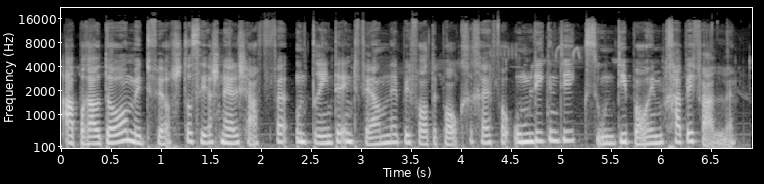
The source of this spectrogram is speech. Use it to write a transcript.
Aber auch da müssen die Förster sehr schnell arbeiten und die Rinde entfernen, bevor der Borkenkäfer umliegende, gesunde Bäume befallen kann.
